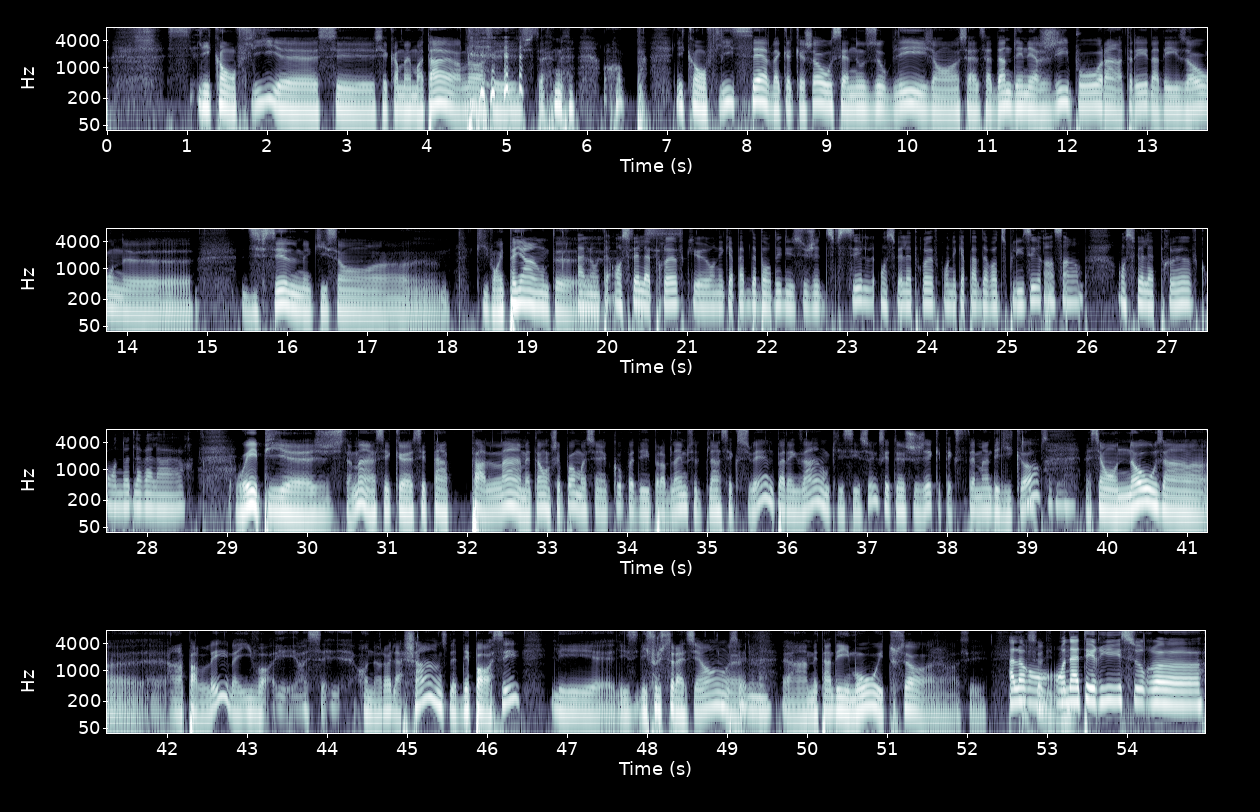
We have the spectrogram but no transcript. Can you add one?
les conflits, euh, c'est comme un moteur. Là. Les conflits servent à quelque chose, ça nous oblige, on- ça, ça donne de l'énergie pour entrer dans des zones euh, difficiles, mais qui sont euh, qui vont être payantes. euh, à long terme. On se fait la preuve qu'on est capable d'aborder des sujets difficiles. On se fait la preuve qu'on est capable d'avoir du plaisir ensemble. On se fait la preuve qu'on a de la valeur. Oui, puis euh, justement, c'est que c'est en parlant, mettons, je sais pas, moi, si un couple a des problèmes sur le plan sexuel, par exemple, et c'est sûr que c'est un sujet qui est extrêmement délicat, Absolument. mais si on ose en, euh, en parler, ben, il va, ah, on aura la chance de dépasser les, euh, les, les frustrations euh, en mettant des mots et tout ça. Alors, c'est- on, atterrit sur, euh,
